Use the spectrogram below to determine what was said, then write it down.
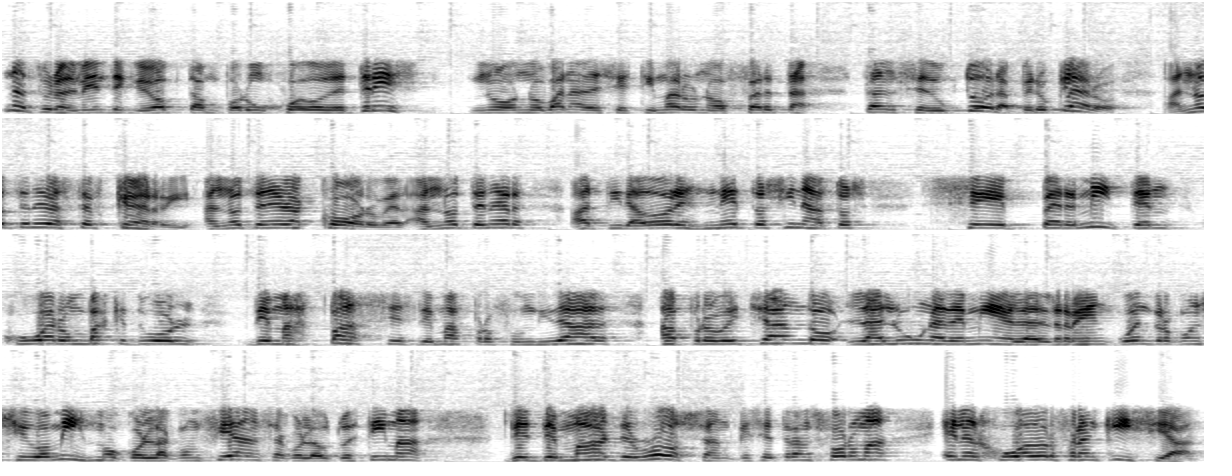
naturalmente que optan por un juego de tres, no, no van a desestimar una oferta tan seductora. Pero claro, al no tener a Steph Curry, al no tener a Corber, al no tener a tiradores netos y natos, se permiten jugar un básquetbol de más pases, de más profundidad, aprovechando la luna de miel, el reencuentro consigo mismo, con la confianza, con la autoestima de DeMar DeRozan, que se transforma en el jugador franquicia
